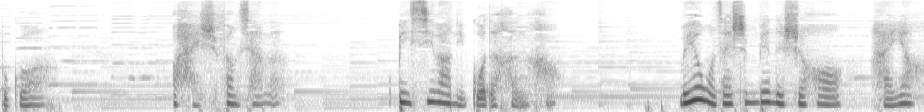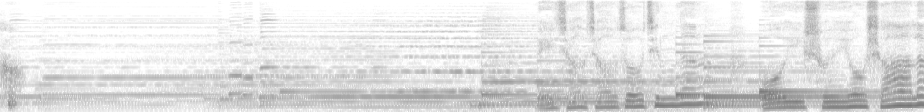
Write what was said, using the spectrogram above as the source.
不过，我还是放下了。并希望你过得很好，没有我在身边的时候还要好。你悄悄走近了，我一瞬又傻了，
